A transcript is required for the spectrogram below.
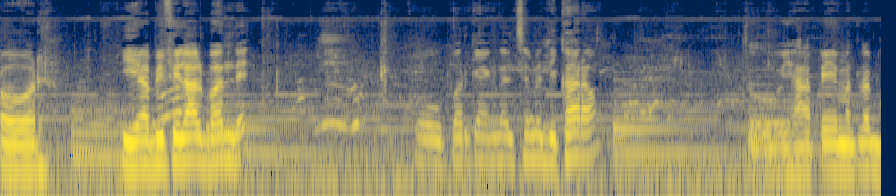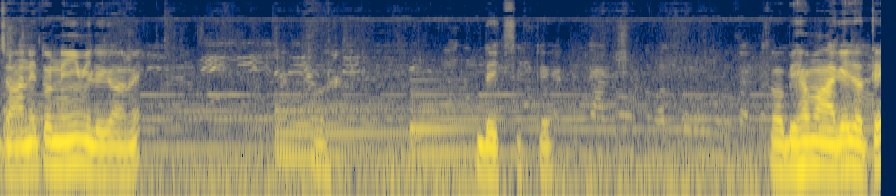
और ये अभी फ़िलहाल बंद है। तो ऊपर के एंगल से मैं दिखा रहा हूँ। तो यहाँ पे मतलब जाने तो नहीं मिलेगा हमें। और देख सकते हो। तो अभी हम आगे जाते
